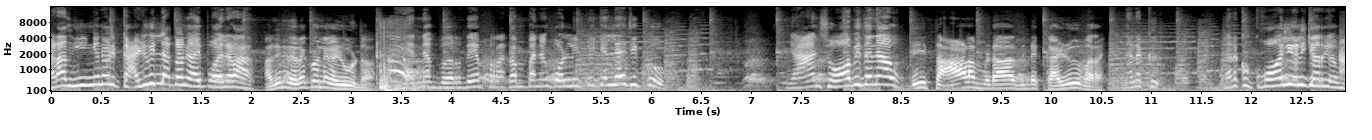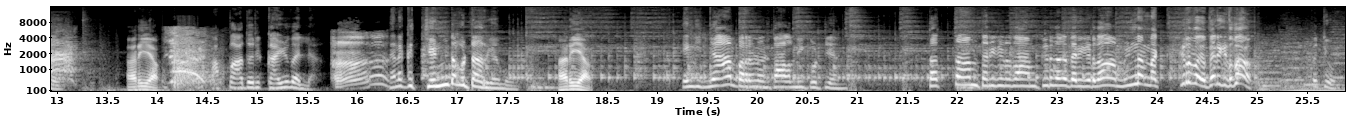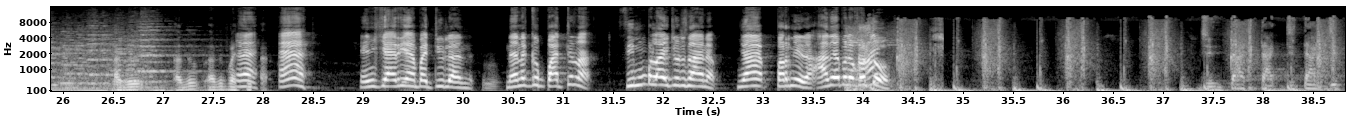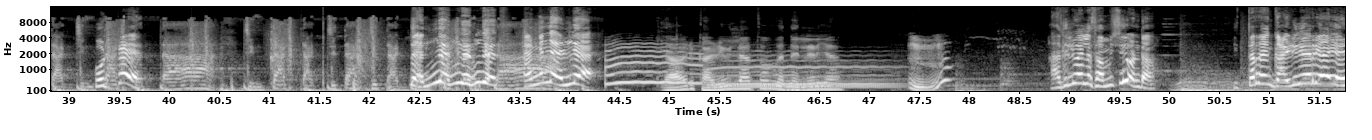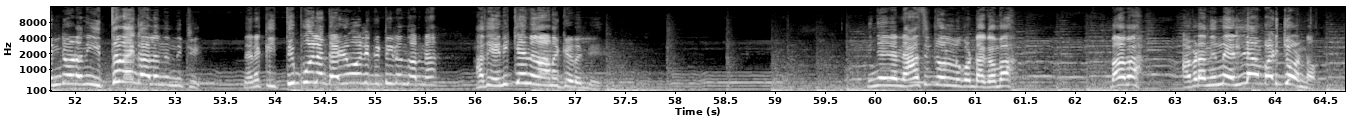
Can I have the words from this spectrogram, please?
എടാ നീ ഇങ്ങനെ ഒരു കഴിവില്ലാത്തവനായി പോയലടാ അതിന് നിനക്കല്ല കഴിവുണ്ടോ? എന്നെ വെറുതെ പ്രകമ്പനം കൊള്ളിപ്പിക്കല്ലേ ചിക്കു. ഞാൻ ശോഭിതനാവും. നീ താളം വിടാതെ നിന്റെ കഴിവ് പറ. നിനക്ക് നിനക്ക് കോലി കളിക്കറിയാമോ അറിയാം. അപ്പൊ അതൊരു കഴിവല്ല. നിനക്ക് ചെണ്ട ചെണ്ടകൊട്ട അറിയാമോ? അറിയാം. എങ്കിൽ ഞാൻ പറഞ്ഞ ഒരു താളം നീ കൊട്ടിയാണ്. തത്താം തരികിടതാം കിടതക തരികിടതാം മിണ്ണെണ്ണ കിടതക തരികിടതാം. പറ്റുമോ അത് അത് അത് പറ്റില്ല. എനിക്കറിയാൻ പറ്റൂല നിനക്ക് പറ്റണ സിമ്പിൾ ആയിട്ടൊരു സാധനം ഞാൻ പറഞ്ഞു പറഞ്ഞുതരാം. അതേപോലെ കൊട്ടോ കൊട്ടേ തന്നെ, തന്നെ, തന്നെ. അങ്ങനെയല്ല. ഞാൻ ഒരു കഴിവില്ലാത്തവൻ തന്നെ അല്ലേ ഞാൻ. അതിൽ വല്ല സംശയമുണ്ടാ ഇത്രയും കഴിവേറിയായ എന്നോട് നീ ഇത്രയും കാലം നിന്നിട്ട് നിനക്ക് ഇത്തിപ്പോലും കഴിവോലും കിട്ടിയില്ലെന്ന് പറഞ്ഞാ അത് എനിക്ക് തന്നെ നാണക്കേടല്ലേ? ഞാൻ ആസിഡ് കൊണ്ടാക്കാം വാ. വാ വാ. അവിടെ നിന്ന് എല്ലാം പഠിച്ചോണ്ടാവും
